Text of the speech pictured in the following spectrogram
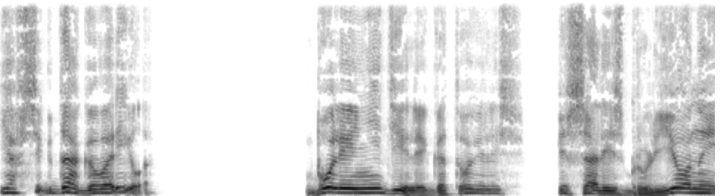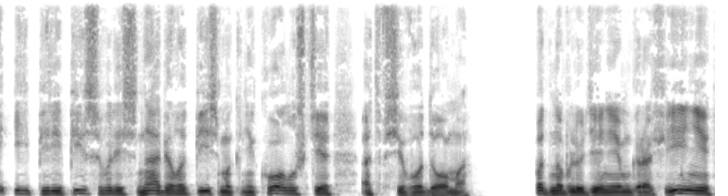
я всегда говорила. Более недели готовились, писались брульоны и переписывались набело письма к Николушке от всего дома. Под наблюдением графини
